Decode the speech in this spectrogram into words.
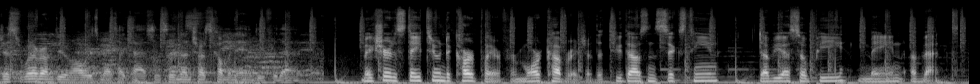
Just whatever I'm doing, I'm always multitasking. So the nunchucks come in handy for that. Make sure to stay tuned to Card Player for more coverage of the 2016 WSOP main event.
